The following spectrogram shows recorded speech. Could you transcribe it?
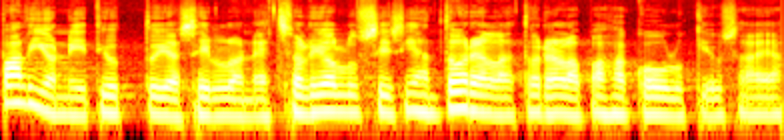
paljon niitä juttuja silloin, että se oli ollut siis ihan todella, todella paha koulukiusaaja.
